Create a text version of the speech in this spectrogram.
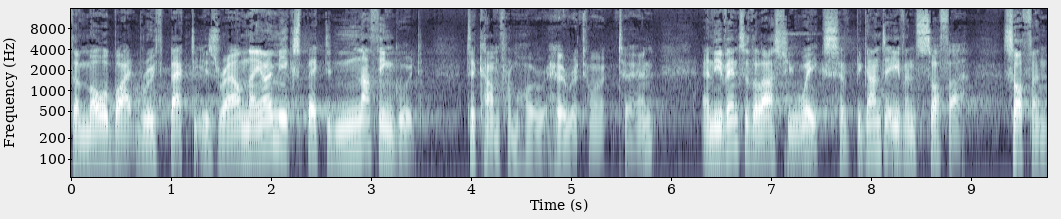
the Moabite Ruth, back to Israel? Naomi expected nothing good to come from her, her return, and the events of the last few weeks have begun to even soften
